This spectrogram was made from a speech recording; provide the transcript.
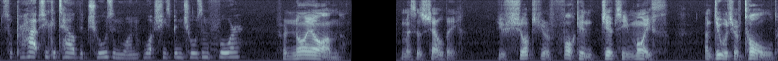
So perhaps you could tell the chosen one what she's been chosen for. From now on, Mrs. Shelby, you shut your fucking gypsy mouth and do what you're told.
